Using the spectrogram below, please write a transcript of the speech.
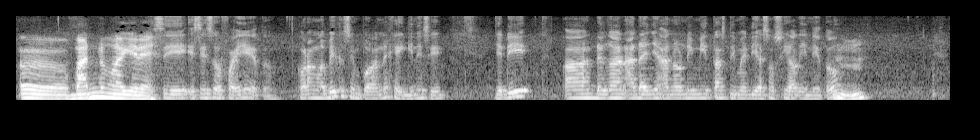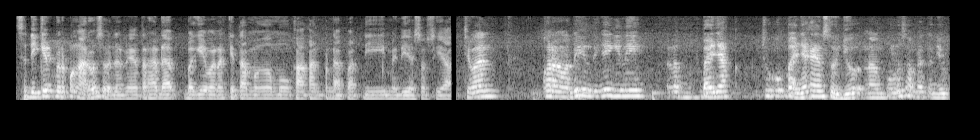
Eh, Bandung lagi deh. Isi isi surveinya itu kurang lebih kesimpulannya kayak gini sih. Jadi eh, dengan adanya anonimitas di media sosial ini tuh Hmm. sedikit berpengaruh sebenarnya terhadap bagaimana kita mengemukakan pendapat di media sosial. Cuman kurang lebih intinya gini, banyak cukup banyak yang setuju 60 sampai 70%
